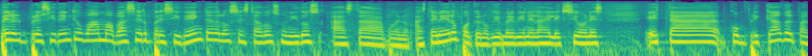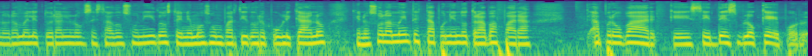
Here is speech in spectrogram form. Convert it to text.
pero el presidente Obama va a ser presidente de los Estados Unidos hasta, bueno, hasta enero, porque en noviembre vienen las elecciones. Está complicado el panorama electoral en los Estados Unidos. Tenemos un partido republicano que no solamente está poniendo trabas para aprobar que se desbloquee, por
